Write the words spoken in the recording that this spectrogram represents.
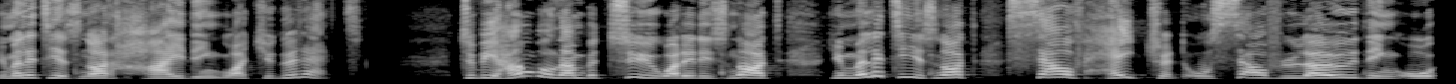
Humility is not hiding what you're good at. To be humble, number two, what it is not, humility is not self hatred or self loathing or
